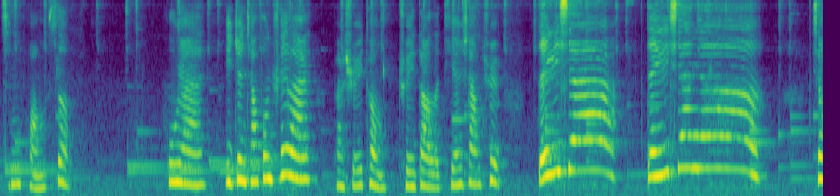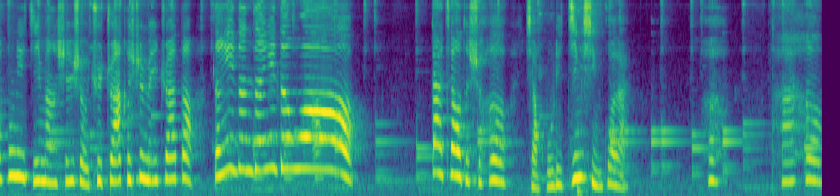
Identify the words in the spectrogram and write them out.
金黄色。忽然，一阵强风吹来，把水桶吹到了天上去。等一下，等一下呀！小狐狸急忙伸手去抓，可是没抓到。等一等，等一等我！大叫的时候，小狐狸惊醒过来。啊，还好，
